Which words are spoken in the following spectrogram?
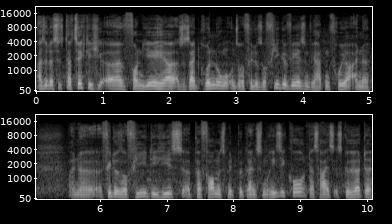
Also das ist tatsächlich äh, von jeher, also seit Gründung unsere Philosophie gewesen. Wir hatten früher eine eine Philosophie, die hieß äh, Performance mit begrenztem Risiko. Das heißt, es gehörte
